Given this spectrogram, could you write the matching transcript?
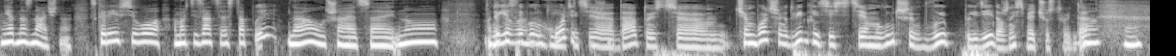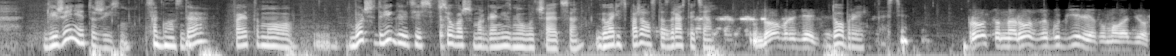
неоднозначно. Скорее всего, амортизация стопы, да, улучшается, но но если вы ходите, да, то есть э, чем больше вы двигаетесь, тем лучше вы, по идее, должны себя чувствовать, да? Да, да. Движение – это жизнь. Согласна. Да, поэтому больше двигаетесь, все в вашем организме улучшается. Говорите, пожалуйста, здравствуйте. Добрый день. Добрый. Здрасте. Просто народ загубили эту молодежь.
